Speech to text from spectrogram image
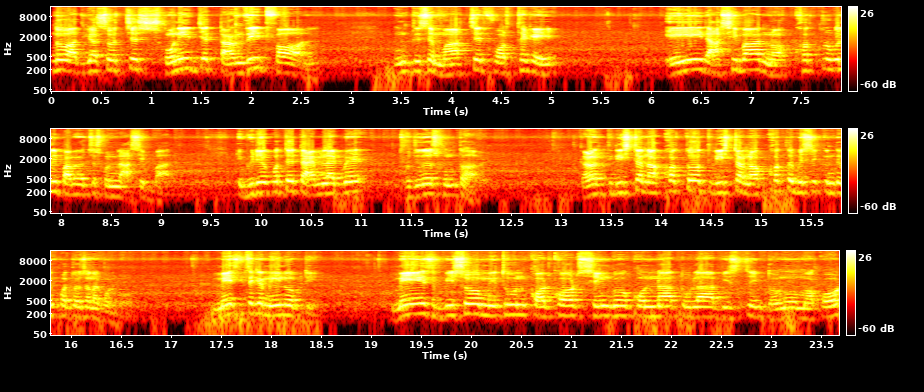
তো আজকে আসছে হচ্ছে শনির যে ট্রানজিট ফল উনত্রিশে মার্চের পর থেকে এই রাশি বা নক্ষত্রগুলি পাবে হচ্ছে শনির আশীর্বাদ। এই ভিডিও করতে টাইম লাগবে, ধৈর্য ধরে শুনতে হবে। কারণ তিরিশটা নক্ষত্র তিরিশটা নক্ষত্র বেশি কিন্তু পর্যালোচনা করব। মেষ থেকে মীন অবধি। মেষ, বিষ, মিথুন, কর্কট, সিংহ, কন্যা, তুলা, বৃশ্চিক, ধনু, মকর,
